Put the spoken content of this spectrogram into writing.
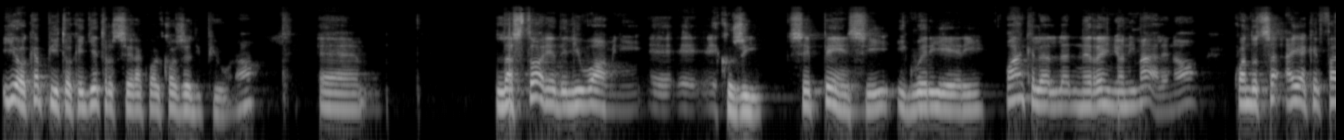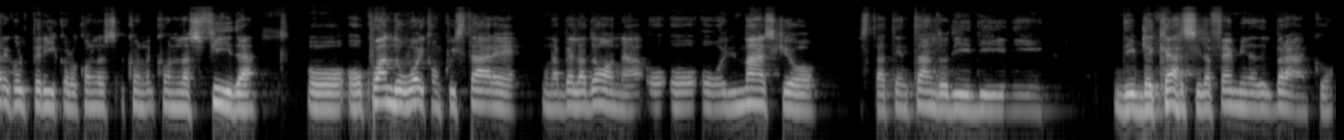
Io ho capito che dietro c'era qualcosa di più, no? eh, la storia degli uomini è, è, è, così. Se pensi, i guerrieri, o anche la, la, nel regno animale, no? quando hai a che fare col pericolo, con la, con, con la sfida, o, o, quando vuoi conquistare una bella donna, o, o, o il maschio sta tentando di, di, di, di, beccarsi la femmina del branco,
